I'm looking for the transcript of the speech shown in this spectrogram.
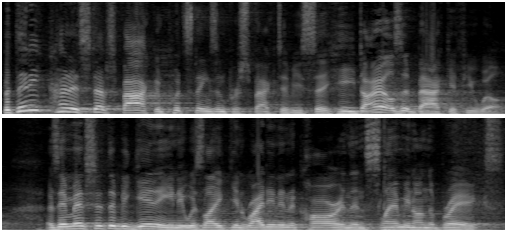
But then he kind of steps back and puts things in perspective. He, say, he dials it back, if you will. As I mentioned at the beginning, it was like you know, riding in a car and then slamming on the brakes.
